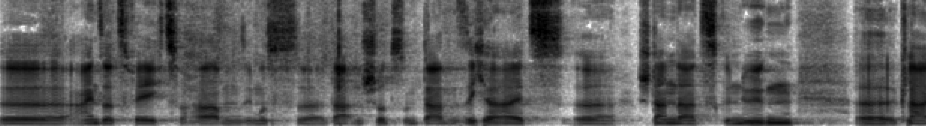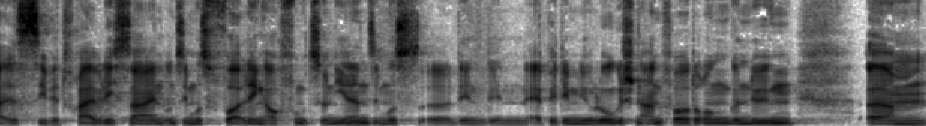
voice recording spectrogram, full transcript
äh, einsatzfähig zu haben. Sie muss äh, Datenschutz- und Datensicherheitsstandards genügen. Äh, klar ist, sie wird freiwillig sein und sie muss vor allen Dingen auch funktionieren. Sie muss äh, den, den epidemiologischen Anforderungen genügen. Ähm,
